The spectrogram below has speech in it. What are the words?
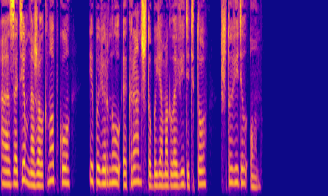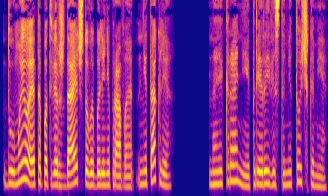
а затем нажал кнопку и повернул экран, чтобы я могла видеть то, что видел он. Думаю, это подтверждает, что вы были неправы, не так ли? На экране прерывистыми точками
